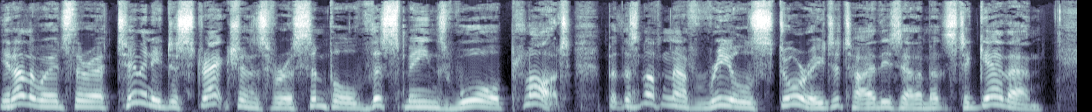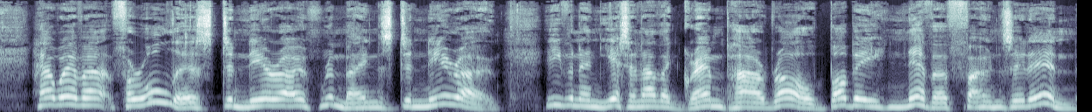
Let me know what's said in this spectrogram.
In other words, there are too many distractions for a simple this means war plot, but there's not enough real story to tie these elements together. However, for all this, De Niro remains De Niro. Even in yet another grandpa role, Bobby never phones it in.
